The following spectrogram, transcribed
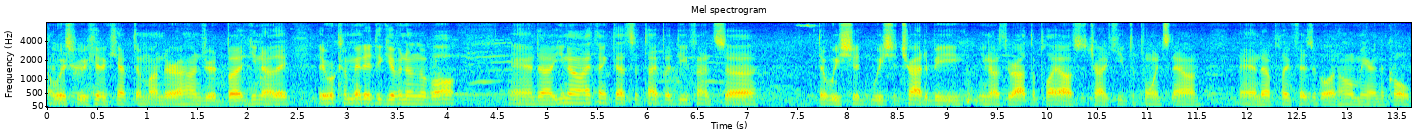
I wish we could have kept them under 100, but you know they, they were committed to giving them the ball, and uh, you know I think that's the type of defense uh, that we should we should try to be you know throughout the playoffs is try to keep the points down and uh, play physical at home here in the cold.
